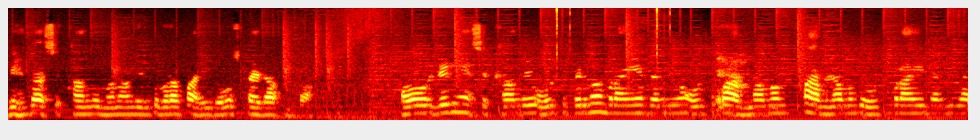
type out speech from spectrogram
ਜਿਸ ਦਾ ਸਿੱਖਾਂ ਦੇ ਮਨਾਂ ਦੇ ਵਿੱਚ ਬੜਾ ਭਾਰੀ ਰੋਸ ਪੈਦਾ ਹੁੰਦਾ। ਔਰ ਜਿਹੜੀਆਂ ਸਿੱਖਾਂ ਦੇ ਉਲਟ ਫਿਲਮਾਂ ਬਣਾਈਆਂ ਜਾਂਦੀਆਂ, ਉਲਟ ਭਾਵਨਾਵਾਂ ਭਾਵਨਾਵਾਂ ਦੇ ਉਲਟ ਬਣਾਈਆਂ ਜਾਂਦੀਆਂ,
